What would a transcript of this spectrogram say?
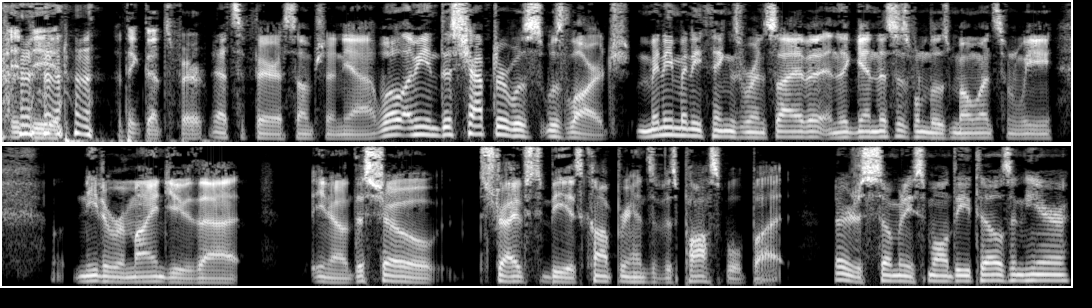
Indeed. I think that's fair. That's a fair assumption, yeah. Well, I mean, this chapter was was large. Many, many things were inside of it, and again, this is one of those moments when we need to remind you that you know this show strives to be as comprehensive as possible, but there are just so many small details in here.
